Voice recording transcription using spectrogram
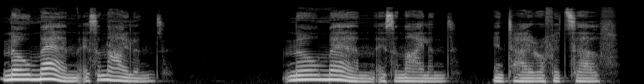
No man is an island. No man is an island, entire of itself.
